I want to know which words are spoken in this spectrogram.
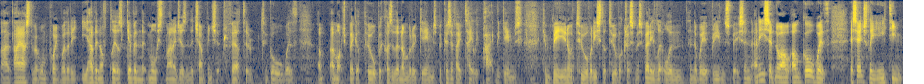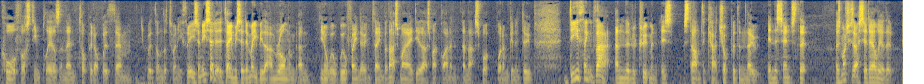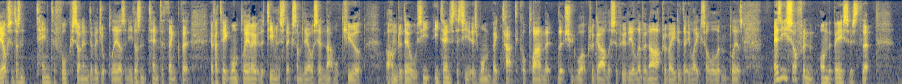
I, I asked him at one point whether he, he had enough players, given that most managers in the Championship prefer to, to go with a, a much bigger pool because of the number of games, because of how tightly packed the games can be. You know, two over Easter, two over Christmas, very little in, in the way of breathing space. And and he said, no, I'll, I'll go with essentially 18 core first team players and then top it up with um, with under 23s. And he said at the time, he said it might be that I'm wrong, and, and you know we'll we'll find out in time. But that's my idea, that's my plan, and, and that's what what I'm going to do. Do you think that and the recruitment is starting to catch up with them now, in the sense that, as much as I said earlier, that Bielsa doesn't tend to focus on individual players, and he doesn't tend to think that if I take one player out of the team and stick somebody else in, that will cure 100 ills. He, he tends to see it as one big tactical plan that, that should work regardless of who the 11 are, provided that he likes all 11 players. Is he suffering on the basis that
